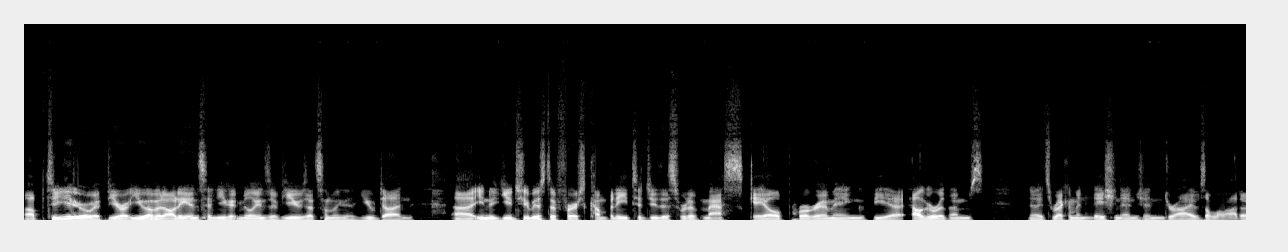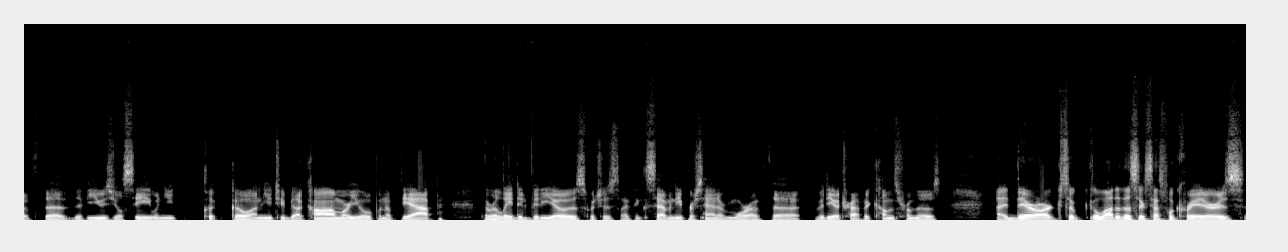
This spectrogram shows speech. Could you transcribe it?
up to you. If you're you have an audience and you get millions of views, that's something that you've done. Uh, you know, YouTube is the first company to do this sort of mass scale programming via algorithms. You know, its recommendation engine drives a lot of the the views you'll see when you click go on YouTube.com or you open up the app. The related videos, which is I think seventy percent or more of the video traffic comes from those uh, there are so a lot of the successful creators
